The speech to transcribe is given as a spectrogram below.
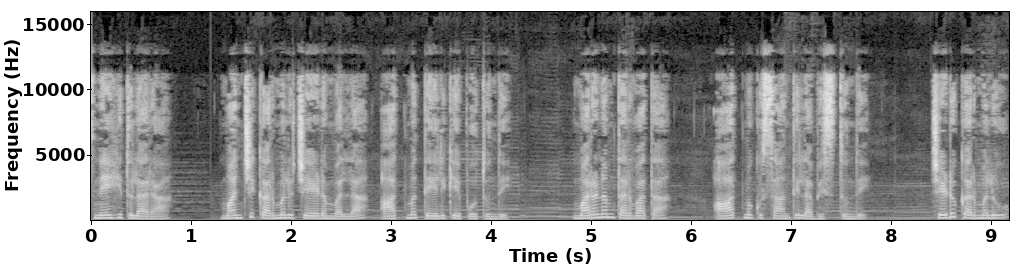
స్నేహితులారా మంచి కర్మలు చేయడం వల్ల ఆత్మ తేలికైపోతుంది మరణం తర్వాత ఆత్మకు శాంతి లభిస్తుంది. చెడు కర్మలు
